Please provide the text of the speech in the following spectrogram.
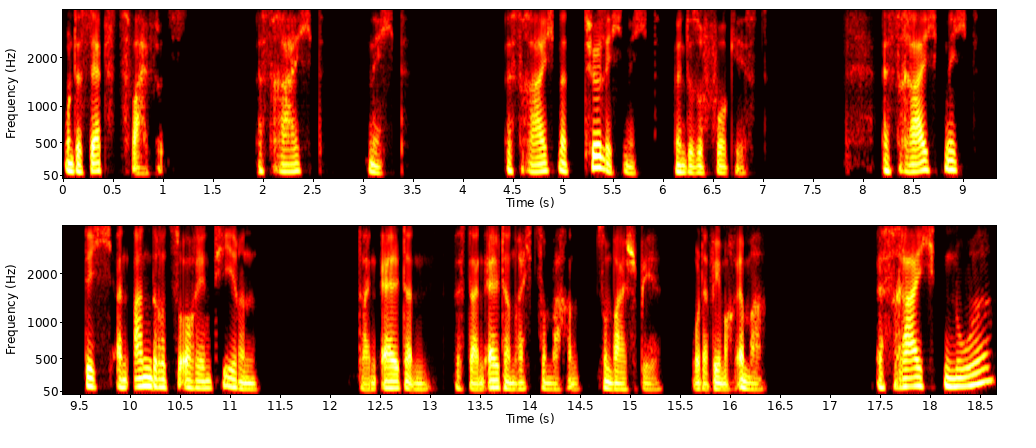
und des Selbstzweifels. Es reicht nicht. Es reicht natürlich nicht, wenn du so vorgehst. Es reicht nicht, dich an andere zu orientieren, deinen Eltern, es deinen Eltern recht zu machen, zum Beispiel, oder wem auch immer. Es reicht nur,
